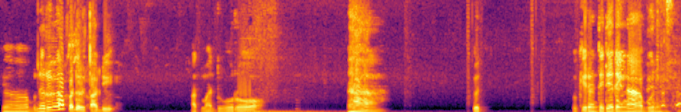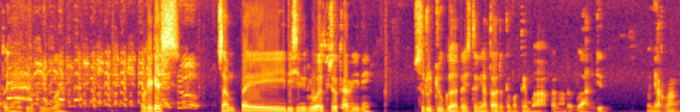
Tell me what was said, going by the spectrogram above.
Ya benerin apa dari tadi? Atmaduro. Ah good. Gue kirain tadi ada yang nabun. Katanya mobil gua. Oke guys. Sampai di sini dulu episode kali ini. Seru juga guys. Ternyata ada tembak-tembakan ada bandit menyerang.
